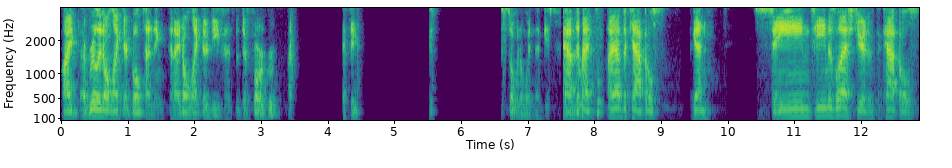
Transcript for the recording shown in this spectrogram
I, I really don't like their goaltending and I don't like their defense, but their forward group, I, I think, still going to win that game. I have the I have the Capitals again. Same team as last year. The Capitals,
